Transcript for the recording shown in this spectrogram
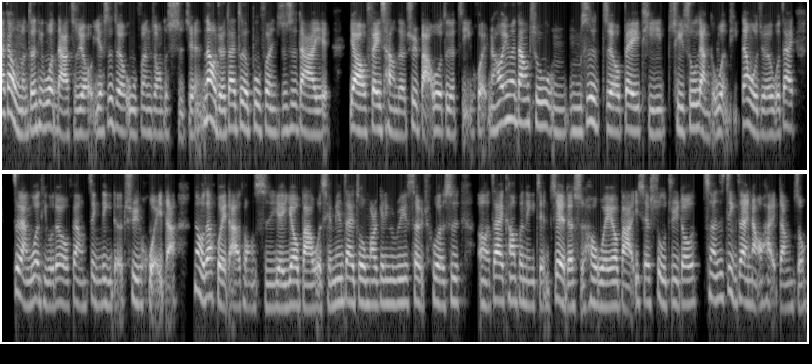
大概我们整体问答只有也是只有五分钟的时间。那我觉得在这个部分，就是大家也要非常的去把握这个机会。然后因为当初嗯，我们是只有被提提出两个问题，但我觉得我在。这两个问题我都有非常尽力的去回答。那我在回答的同时，也有把我前面在做 marketing research 或者是呃在 company 简介的时候，我也有把一些数据都算是记在脑海当中。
